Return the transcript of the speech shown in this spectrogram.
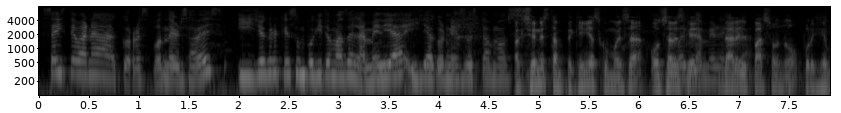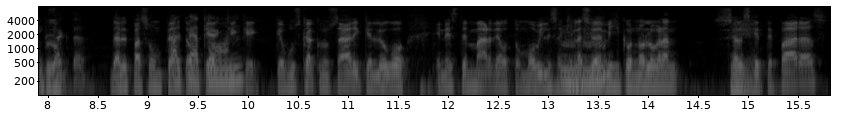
seis te van a corresponder, ¿sabes? Y yo creo que es un poquito más de la media y ya con eso estamos... Acciones tan pequeñas como esa, o sabes qué, dar el paso, ¿no? Por ejemplo, Exacto. dar el paso a un peatón, que- peatón. Que, que- que busca cruzar y que luego en este mar de automóviles aquí en la Ciudad de. México no logran, sabes que te paras,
